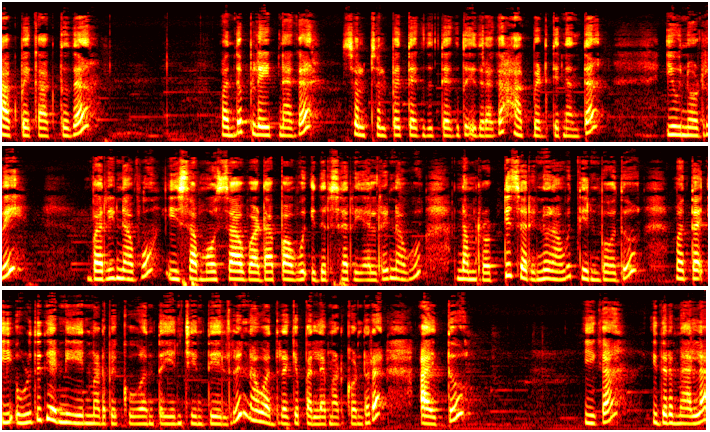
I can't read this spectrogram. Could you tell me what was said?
ಹಾಕಬೇಕಾಗ್ತದ. ಒಂದು ಪ್ಲೇಟ್ನಾಗ ಸ್ವಲ್ಪ ಸ್ವಲ್ಪ ತೆಗೆದು ತೆಗೆದು ಇದ್ರಾಗ ಹಾಕ್ಬಿಡ್ತೀನಂತ ಇವು ನೋಡ್ರಿ, ಬರೀ ನಾವು ಈ ಸಮೋಸ, ವಡಾಪಾವು ಇದ್ರ ಸರಿ ಅಲ್ರಿ ನಾವು. ನಮ್ಮ ರೊಟ್ಟಿ ಸರಿನೂ ನಾವು ತಿನ್ಬೋದು. ಮತ್ತು ಈ ಉಳ್ದಿದ ಎಣ್ಣೆ ಏನು ಮಾಡಬೇಕು ಅಂತ ಏನು ಚಿಂತೆ ಇಲ್ಲರಿ ನಾವು ಅದ್ರಾಗೆ ಪಲ್ಯ ಮಾಡ್ಕೊಂಡ್ರೆ ಆಯಿತು. ಈಗ ಇದ್ರ ಮೇಲೆ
